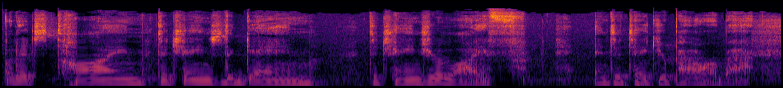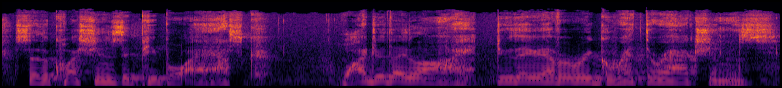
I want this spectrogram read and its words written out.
but it's time to change the game, to change your life, and to take your power back. So, the questions that people ask why do they lie? Do they ever regret their actions?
